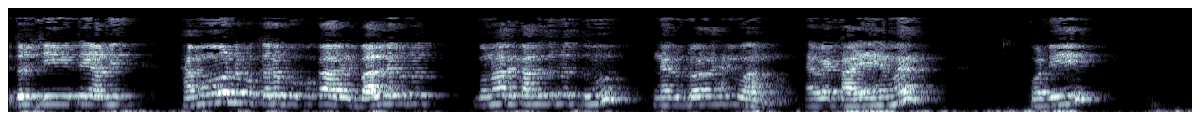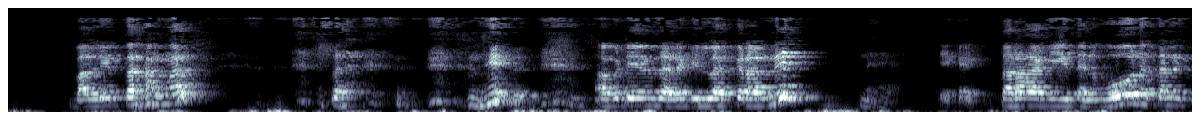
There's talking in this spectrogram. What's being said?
එතුර ජීවිතය අනි හැමෝටම කරපු උපකාර බල්ලකුණු ගුණහර කලතුන තු නැකටුව හරිවාන්න හැබැ කයහෙම පොඩි බල්ලෙත්තරන්නත් අපට එ සැලකිල්ලක් කරන්නේ නෑ ඒකයි තරහගේ තැන ඕන තැනක.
